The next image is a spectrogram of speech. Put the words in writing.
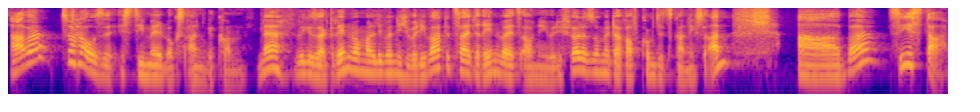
Aber zu Hause ist die Mailbox angekommen. Na, wie gesagt, reden wir mal lieber nicht über die Wartezeit, reden wir jetzt auch nicht über die Fördersumme, darauf kommt es jetzt gar nicht so an. Aber sie ist da.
